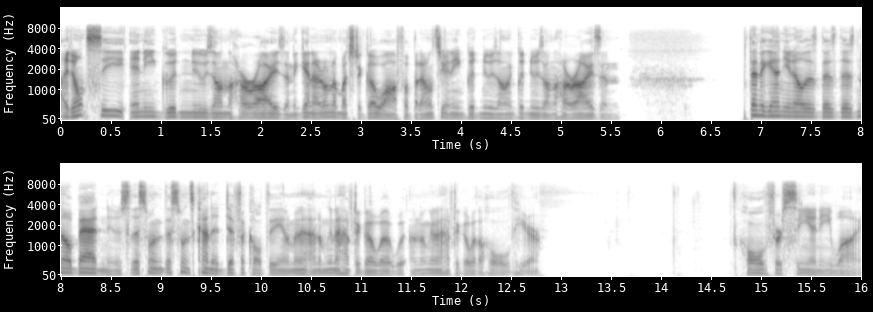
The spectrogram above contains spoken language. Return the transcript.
I don't see any good news on the horizon. Again, I don't have much to go off of, but I don't see any good news on good news on the horizon. But then again, you know, there's there's, there's no bad news. So this one this one's kind of difficulty, and I'm gonna and I'm gonna have to go with I'm gonna have to go with a hold here. Hold for CNEY.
